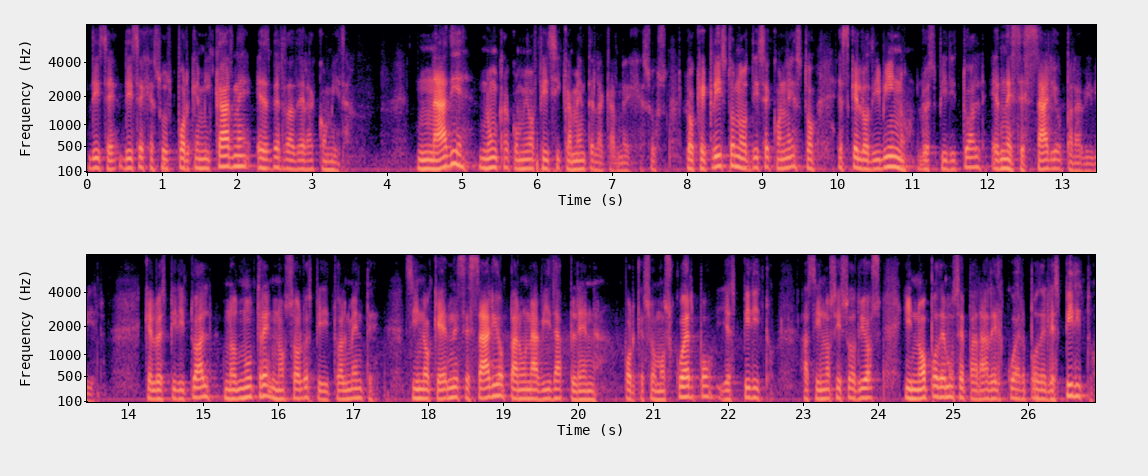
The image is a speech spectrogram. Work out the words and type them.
dice, dice Jesús, porque mi carne es verdadera comida. Nadie nunca comió físicamente la carne de Jesús. Lo que Cristo nos dice con esto es que lo divino, lo espiritual, es necesario para vivir que lo espiritual nos nutre no solo espiritualmente, sino que es necesario para una vida plena, porque somos cuerpo y espíritu. Así nos hizo Dios y no podemos separar el cuerpo del espíritu.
